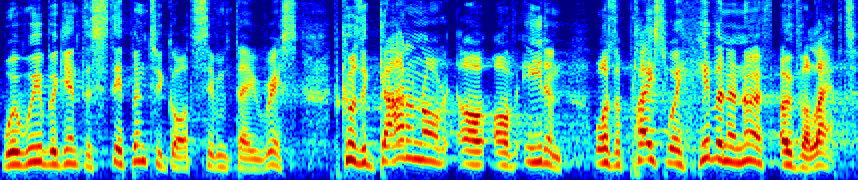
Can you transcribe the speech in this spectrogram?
where we begin to step into God's seventh day rest. Because the Garden of, of, of Eden was a place where heaven and earth overlapped.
